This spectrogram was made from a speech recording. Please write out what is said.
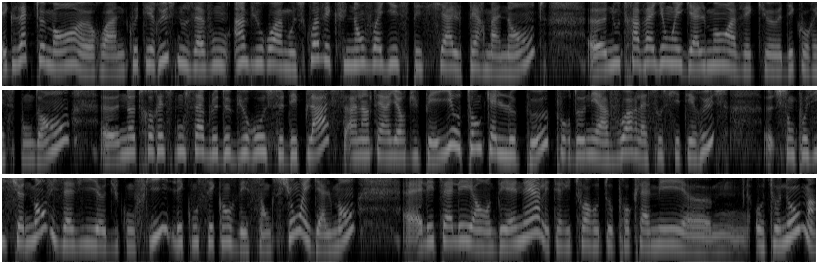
Exactement, euh, Juan. Côté russe, nous avons un bureau à Moscou avec une envoyée spéciale permanente. Euh, nous travaillons également avec euh, des correspondants. notre responsable de bureau se déplace à l'intérieur du pays autant qu'elle le peut pour donner à voir la société russe, son positionnement vis-à-vis du conflit, les conséquences des sanctions également. elle est allée en DNR, les territoires autoproclamés autonomes,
